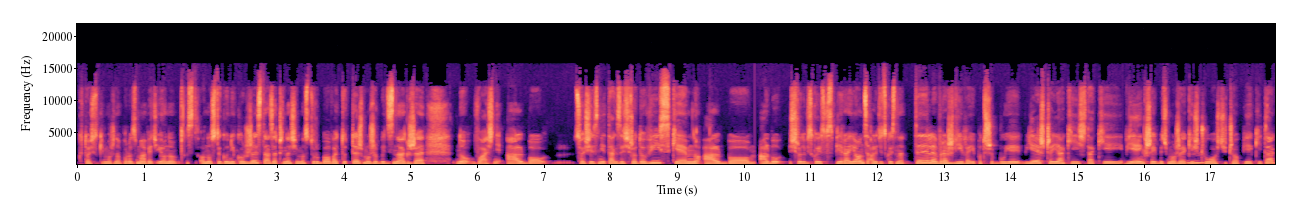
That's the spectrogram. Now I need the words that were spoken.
ktoś, z kim można porozmawiać i ono, ono z tego nie korzysta, zaczyna się masturbować, to też może być znak, że no właśnie, albo coś jest nie tak ze środowiskiem, no albo, albo środowisko jest wspierające, ale dziecko jest na tyle wrażliwe i potrzebuje jeszcze jakiejś takiej większej być może jakiejś mm. czułości czy opieki, tak,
